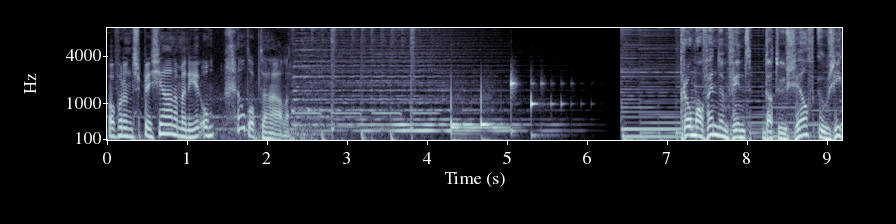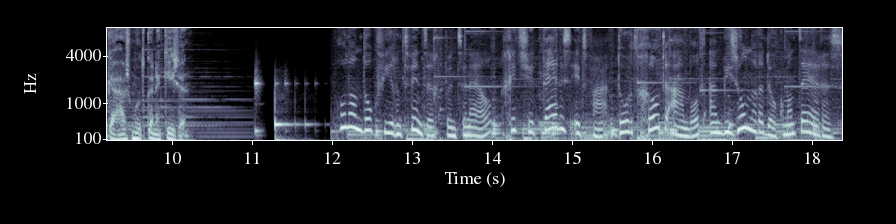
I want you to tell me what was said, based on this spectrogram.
over een speciale manier om geld op te halen. Promovendum vindt dat u zelf uw ziekenhuis moet kunnen kiezen. HollandDoc24.nl gids je tijdens ITVA door het grote aanbod aan bijzondere documentaires.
